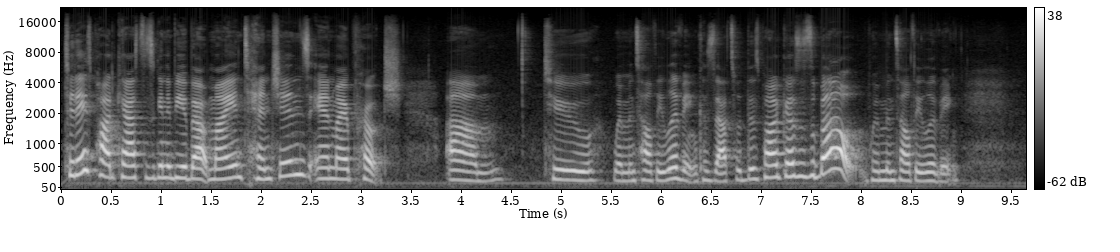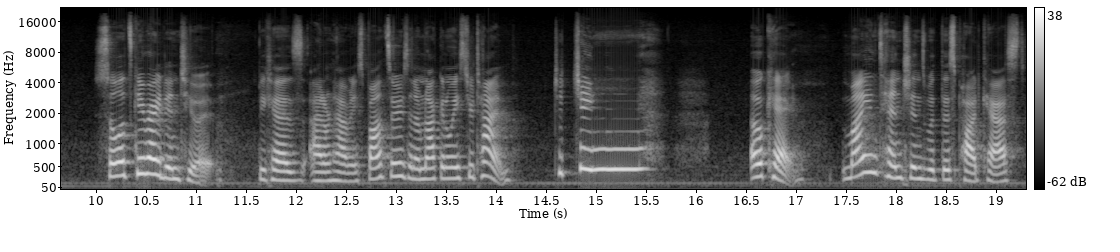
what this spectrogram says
today's podcast is going to be about my intentions and my approach um, to women's healthy living, because that's what this podcast is about women's healthy living. So let's get right into it, because I don't have any sponsors and I'm not going to waste your time. Cha-ching! Okay, my intentions with this podcast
